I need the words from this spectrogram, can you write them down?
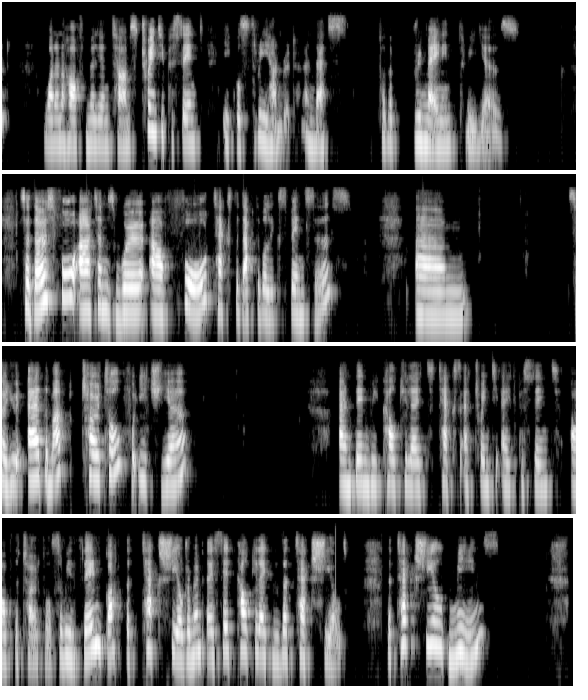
One and a half million times 20% equals 300. And that's for the remaining three years. So those four items were our four tax deductible expenses. Um, so you add them up total for each year. And then we calculate tax at 28% of the total. So we then got the tax shield. Remember, they said calculate the tax shield. The tax shield means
